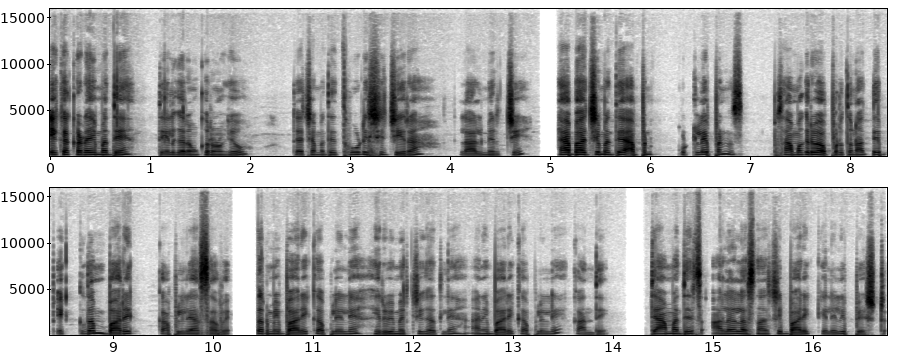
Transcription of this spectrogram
एका कढईमध्ये तेल गरम करून घेऊ. त्याच्यामध्ये थोडीशी जिरा लाल मिरची. ह्या भाजीमध्ये आपण कुठले पण सामग्री वापरतो ना ते एकदम बारीक कापलेले असावे. तर मी बारीक कापलेले हिरवी मिरची घातली आणि बारीक कापलेले कांदे. त्यामध्येच आलं लसणाची बारीक केलेली पेस्ट.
